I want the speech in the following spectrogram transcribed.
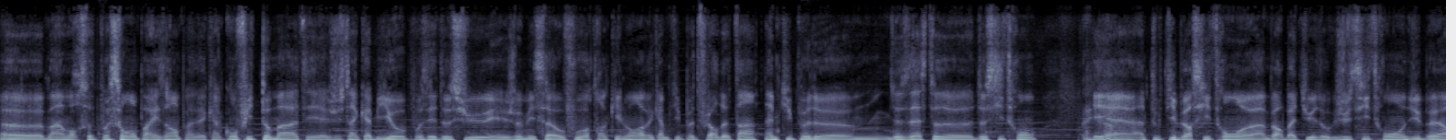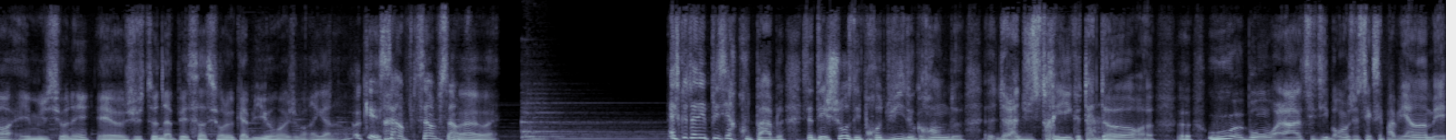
Euh, ben, un morceau de poisson par exemple avec un confit de tomate et juste un cabillaud posé dessus et je mets ça au four tranquillement avec un petit peu de fleur de thym, un petit peu de, de zeste de, de citron et euh, un tout petit beurre citron, euh, un beurre battu, donc juste citron, du beurre émulsionné et euh, juste napper ça sur le cabillaud, moi je me régale. hein. Ok, simple, simple, simple. Ouais ouais. Est-ce que tu as des plaisirs coupables? C'est des choses, des produits de grande euh, de l'industrie que tu adores ou euh, bon voilà, tu te dis bon, je sais que c'est pas bien mais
